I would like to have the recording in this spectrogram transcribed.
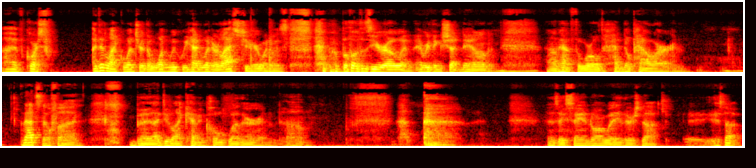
I, of course, I didn't like winter the one week we had winter last year when it was below zero and everything shut down and um, half the world had no power and that's no fun. But I do like having cold weather and um, as they say in Norway, there's not it's not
